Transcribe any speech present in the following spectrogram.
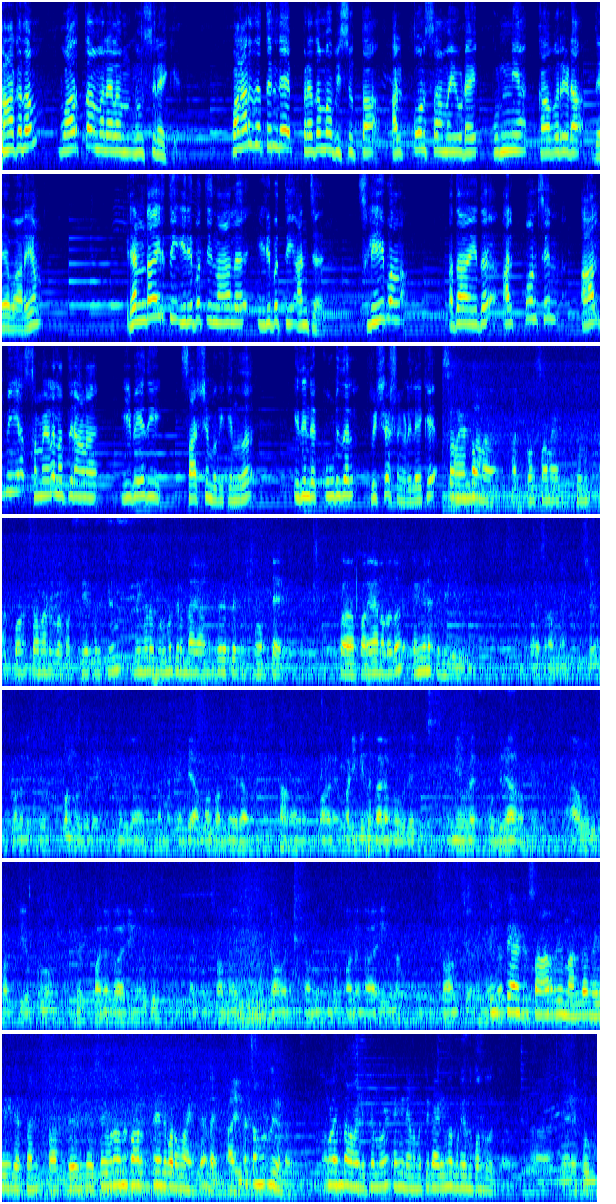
സ്വാഗതം വാർത്താ മലയാളം ന്യൂസിലേക്ക്. ഭാരതത്തിന്റെ പ്രഥമ വിശുദ്ധ അൽഫോൺസാമയുടെ പുണ്യ കവറിട ദേവാലയം. രണ്ടായിരത്തി ഇരുപത്തിനാല് ഇരുപത്തി അഞ്ച് സ്ലീവ അതായത് അൽഫോൺസിൻ ആത്മീയ സമ്മേളനത്തിനാണ് ഈ വേദി സാക്ഷ്യം വഹിക്കുന്നത്. ഇതിന്റെ കൂടുതൽ വിശേഷങ്ങളിലേക്ക്. സാർ എന്താണ് അൽഫോൺസാമയെ കുറിച്ചും അൽഫോൺസാമയുടെ ഭക്തിയെക്കുറിച്ചും നിങ്ങളുടെ കുടുംബത്തിലുണ്ടായ അനുഭവത്തെക്കുറിച്ചും ഒക്കെ പറയാനുള്ളത് എങ്ങനെ പ്രതികരിക്കും വളരെ ചെറുപ്പം മുതലേ നമുക്ക് എന്റെ അമ്മ പറഞ്ഞു തരാറുണ്ട് വളരെ പഠിക്കുന്ന കാലം മുതലേ എന്നെ ഇവിടെ കൊണ്ടുവരാറുണ്ട്. ആ ഒരു ഭക്തി എപ്പോഴും പല കാര്യങ്ങളിലും തന്നിട്ടുണ്ട്. പല കാര്യങ്ങളും തീർച്ചയായിട്ടും സാറിന് നല്ല നിലയിൽ എത്താൻ പക്ഷേ ഇവിടെ ഒന്ന് പ്രാർത്ഥിച്ചതിന്റെ അല്ലേ? ആയില്ല. സമൃദ്ധിയുണ്ട് അപ്പോൾ എന്താണ് എടുക്കുന്നത്? എങ്ങനെയാണ്? മറ്റു കാര്യങ്ങൾ കൂടി ഒന്ന് പങ്കുവെക്കുന്നത് ആ, ഞാനിപ്പം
